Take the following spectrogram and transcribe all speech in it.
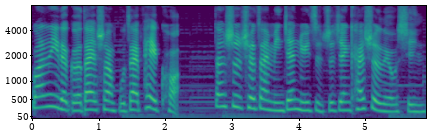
官吏的隔带上不再配垮，但是却在民间女子之间开始流行。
